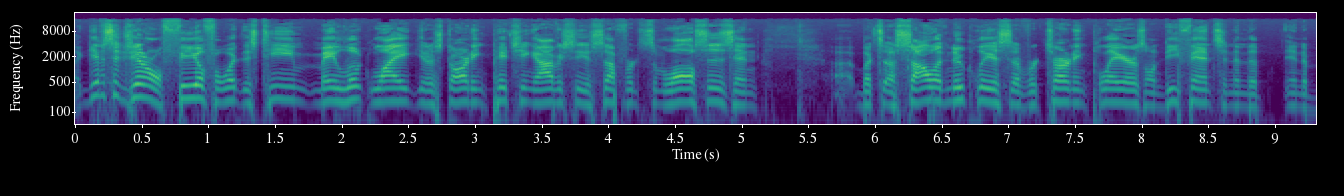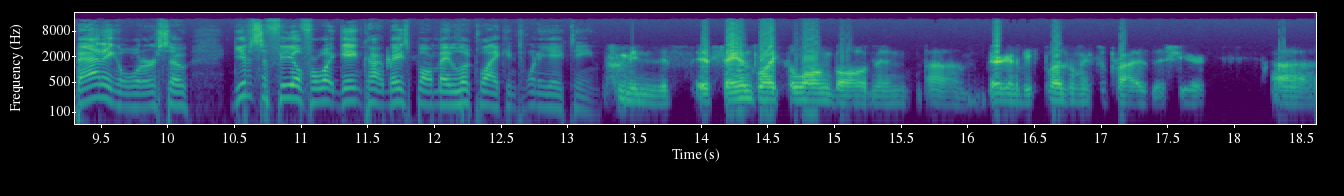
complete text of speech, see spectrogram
uh, give us a general feel for what this team may look like. You know, starting pitching obviously has suffered some losses, and uh, but a solid nucleus of returning players on defense and in the in the batting order. So, give us a feel for what Gamecock baseball may look like in 2018. I mean, if, if fans like the long ball, then um, they're going to be pleasantly surprised this year. Uh,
